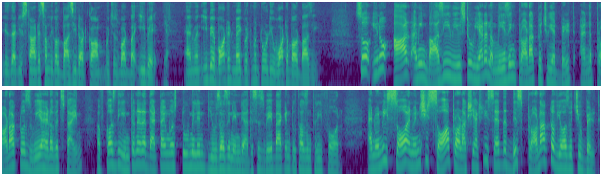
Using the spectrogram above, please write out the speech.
is that you started something called Baazee.com, which was bought by eBay. Yeah. And when eBay bought it, Meg Whitman told you what about Baazee? So, you know, our, I mean, Baazee, we used to, we had an amazing product which we had built and the product was way ahead of its time. Of course, the internet at that time was 2 million users in India. This is way back in 2003-4. And when we saw and when she saw our product, she actually said that this product of yours which you built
